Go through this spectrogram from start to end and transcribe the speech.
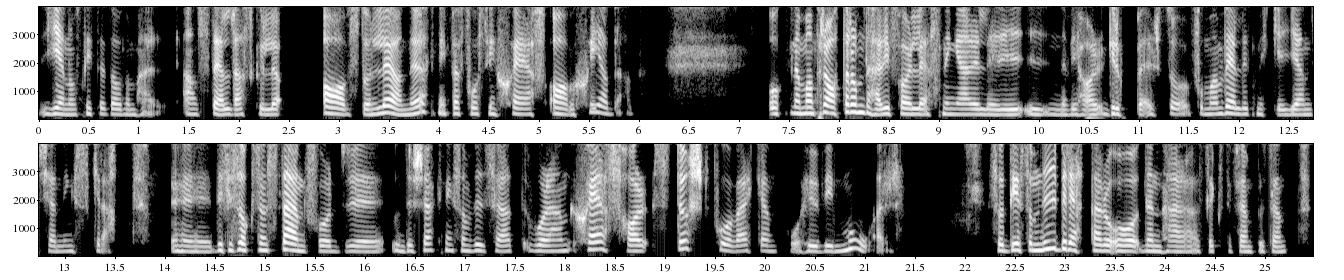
genomsnittet av de här anställda skulle avstå en löneökning för att få sin chef avskedad. Och när man pratar om det här i föreläsningar eller i, i, när vi har grupper så får man väldigt mycket igenkänningsskratt. Eh, det finns också en Stanford-undersökning som visar att vår chef har störst påverkan på hur vi mår. Så det som ni berättar och den här 65 procent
